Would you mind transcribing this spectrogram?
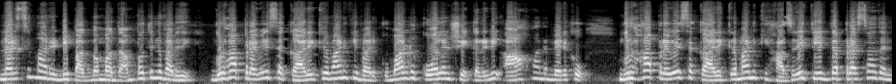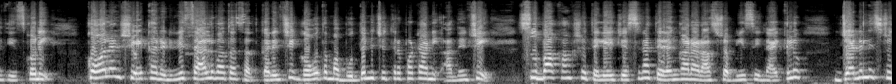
నరసింహారెడ్డి పద్మమ్మ దంపతుల వారి గృహ ప్రవేశ కార్యక్రమానికి వారి కుమారుడు కోలన్ శేఖర్ రెడ్డి ఆహ్వానం మేరకు గృహ ప్రవేశ కార్యక్రమానికి హాజరై తీర్థ ప్రసాదాన్ని తీసుకుని కోలన్ శేఖర్ రెడ్డిని శాలువాతో సత్కరించి గౌతమ బుద్ధుని చిత్రపటాన్ని అందించి శుభాకాంక్షలు తెలియజేసిన తెలంగాణ రాష్ట్ర బీసీ నాయకులు జర్నలిస్టు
